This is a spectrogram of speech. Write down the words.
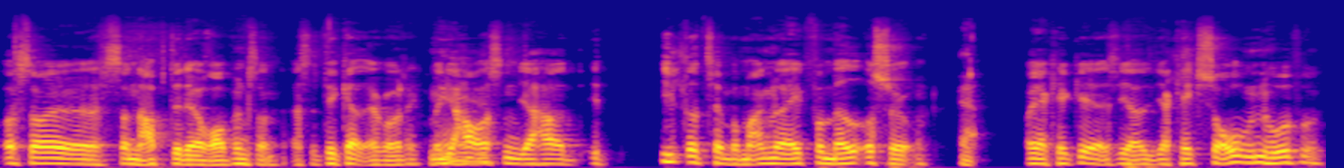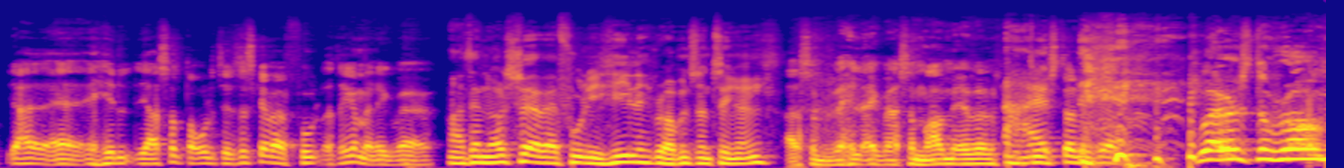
og så, øh, så nappe det der Robinson. Altså, det gad jeg godt, ikke? Men Ja, jeg har også sådan, jeg har et ildre temperament, når jeg ikke får mad og søvn. Ja. Og jeg kan ikke, altså, jeg, jeg kan ikke sove uden hoved på. Jeg er, er, held, jeg er så dårlig til det. Så skal jeg være fuld, og det kan man ikke være. Nej, den er også svært at være fuld i hele Robinson, tænker jeg, ikke? Altså, det vil heller ikke være så meget med, vel? Nej. Det der. Where is the room?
